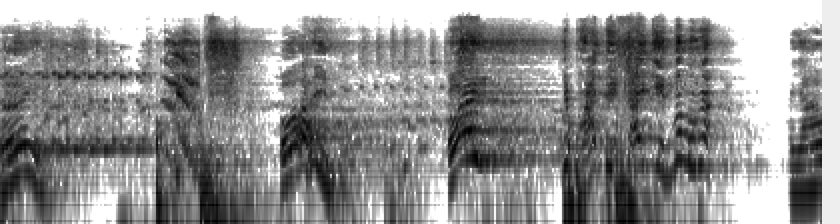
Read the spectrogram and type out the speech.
เฮ้ยเฮ้ยเฮ้ยที่ผายติดใจกินมั้งมึงอะอายาว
